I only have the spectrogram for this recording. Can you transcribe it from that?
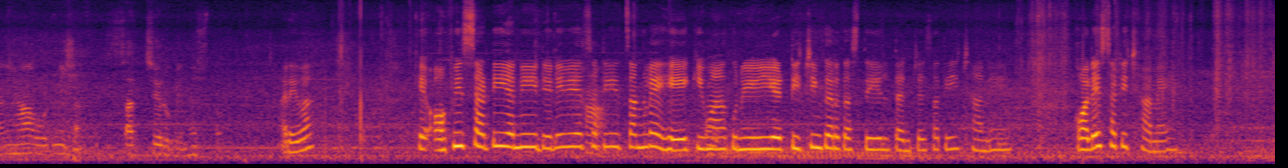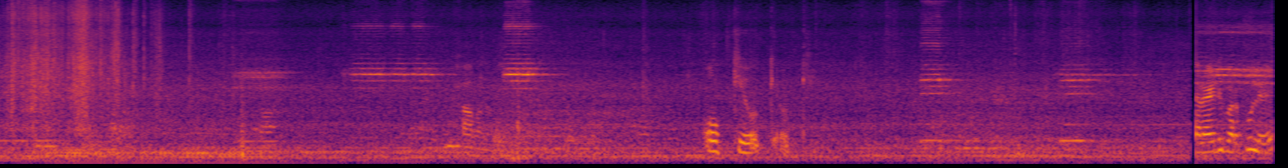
आणि हा ओढणीचा सातशे रुपये नुसतं. अरे वा. हे ऑफिससाठी आणि डेली वेअरसाठी चांगलं आहे हे? किंवा कुणी टीचिंग करत असतील त्यांच्यासाठी छान आहे? कॉलेजसाठी छान आहे? हा बघा. ओके ओके ओके. व्हरायटी भरपूर आहे.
